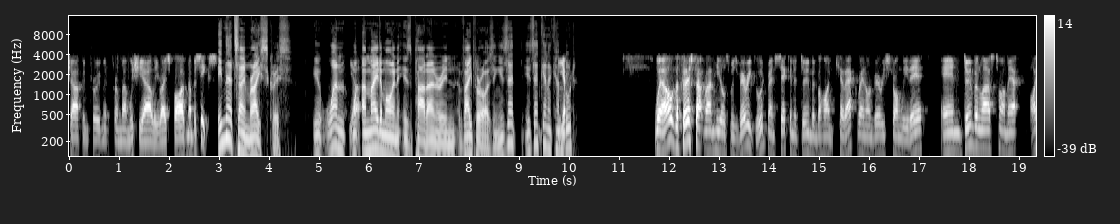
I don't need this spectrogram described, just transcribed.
sharp improvement from uh, Mushiali, race five, number six. In that same race, Chris, you, one Yeah. a mate of mine is a part owner in vaporising. Is that is that going to come Yep. good? Well, the first up run heels was very good. Ran second at Doomben behind Kavak. Ran on very strongly there. And Doomben last time out, I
